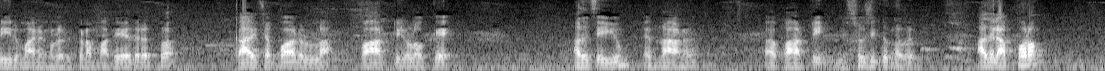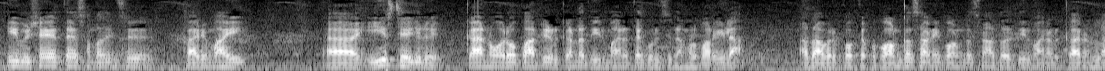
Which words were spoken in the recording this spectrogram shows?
തീരുമാനങ്ങൾ എടുക്കണം. മതേതരത്വ കാഴ്ചപ്പാടുള്ള പാർട്ടികളൊക്കെ അത് ചെയ്യും എന്നാണ് പാർട്ടി വിശ്വസിക്കുന്നത്. അതിലപ്പുറം ഈ വിഷയത്തെ സംബന്ധിച്ച് കാര്യമായി ഈ സ്റ്റേജിൽ കാരണം ഓരോ പാർട്ടി എടുക്കേണ്ട തീരുമാനത്തെക്കുറിച്ച് നമ്മൾ പറയില്ല. അത് അവർക്കൊക്കെ ഇപ്പോൾ കോൺഗ്രസ് ആണെങ്കിൽ കോൺഗ്രസിനകത്ത് തീരുമാനം എടുക്കാനുള്ള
